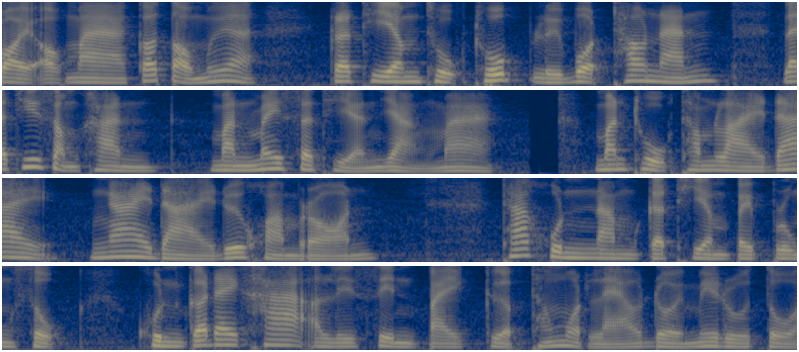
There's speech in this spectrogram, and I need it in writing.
ปล่อยออกมาก็ต่อเมื่อ กระเทียมถูกทุบหรือบดเท่านั้น และที่สำคัญมันไม่เสถียรอย่างมาก มันถูกทำลายได้ง่ายดายด้วยความร้อน ถ้าคุณนำกระเทียมไปปรุงสุกคุณก็ได้ค่าอลิซินไปเกือบทั้งหมดแล้วโดยไม่รู้ตัว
